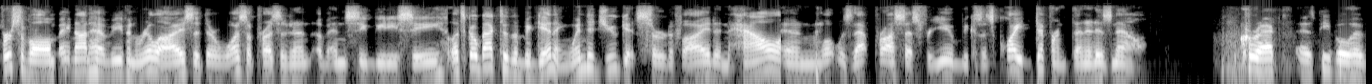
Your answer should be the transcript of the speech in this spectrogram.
first of all, may not have even realized that there was a president of NCBDC. Let's go back to the beginning. When did you get certified and how, and what was that process for you? Because it's quite different than it is now. Correct. As people have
